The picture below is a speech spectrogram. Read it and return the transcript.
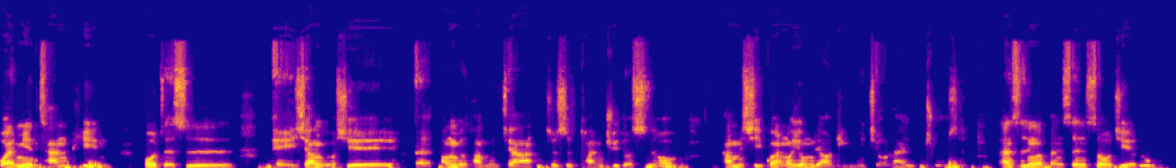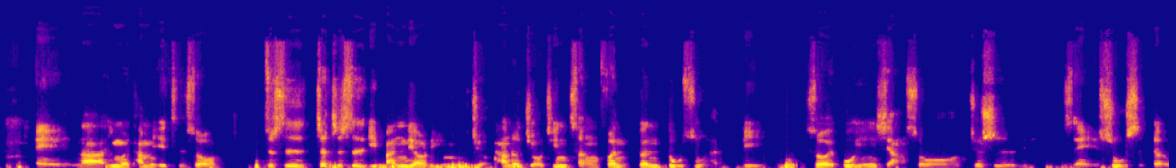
外面餐厅或者是诶，像有些呃朋友他们家就是团聚的时候。他们习惯会用料理米酒来煮食，但是因为本身受戒律，哎，那因为他们一直说，就是这只是一般料理米酒，它的酒精成分跟度数很低，所以不影响说就是诶素食的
